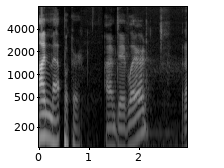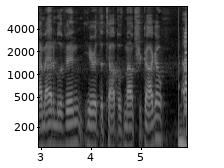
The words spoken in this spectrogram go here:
I'm Matt Bucher. I'm Dave Laird. And I'm Adam Levin here at the top of Mount Chicago. All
